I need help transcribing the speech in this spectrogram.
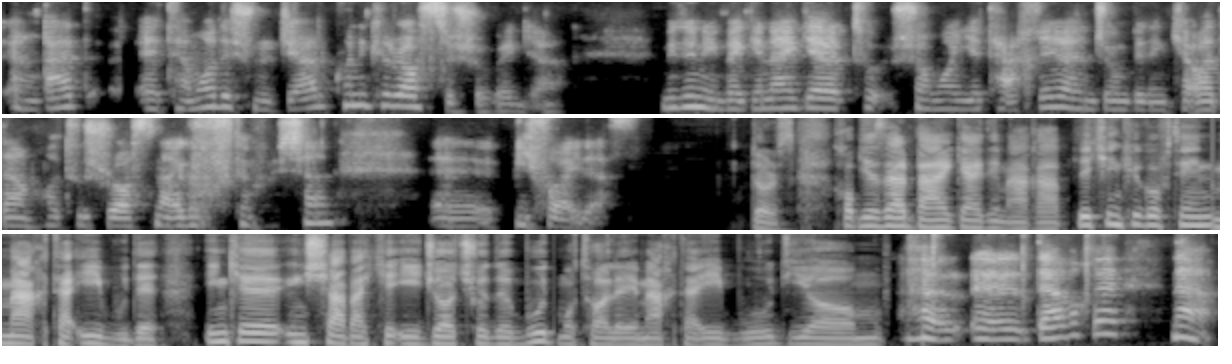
انقدر اعتمادشون رو جلب کنی که راستش رو بگن. می‌دونی؟ بگین اگر شما یه تحقیق انجام بدین که آدم ها توش راست نگفته باشن بیفاید است. درست. خب یه ذره برگردیم عقب. یکی اینکه گفتین مقطعی بوده. اینکه این شبکه ایجاد شده بود مطالعه مقطعی بود یا در واقع نه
